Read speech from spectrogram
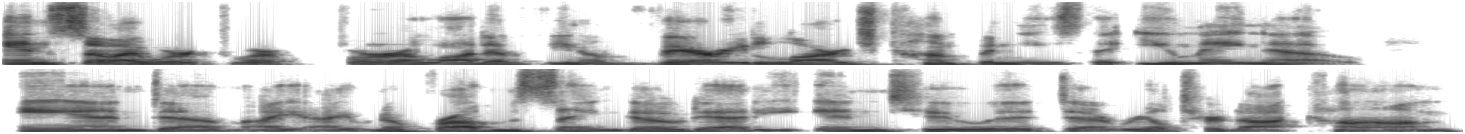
And so I worked for, for a lot of, you know, very large companies that you may know. And um, I, I, have no problem saying GoDaddy, Intuit, uh, Realtor.com.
